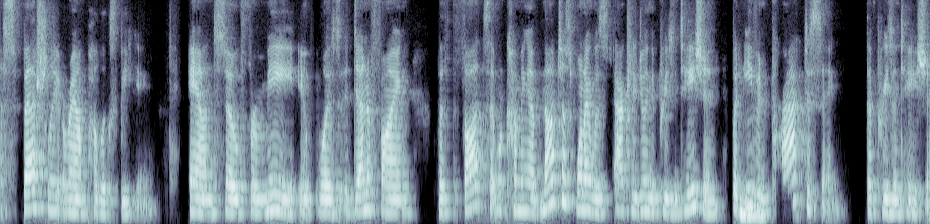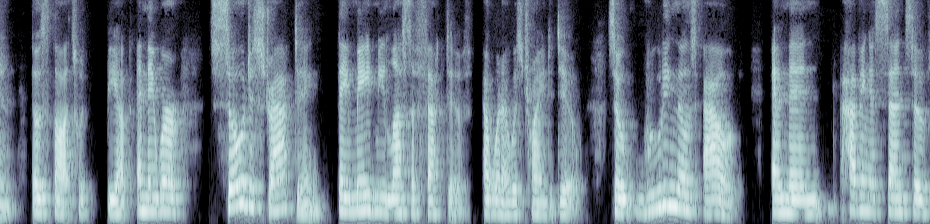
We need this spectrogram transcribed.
especially around public speaking. And so for me, it was identifying the thoughts that were coming up, not just when I was actually doing the presentation, but mm-hmm. even practicing the presentation, those thoughts would be up. And they were so distracting, they made me less effective at what I was trying to do. So rooting those out and then having a sense of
